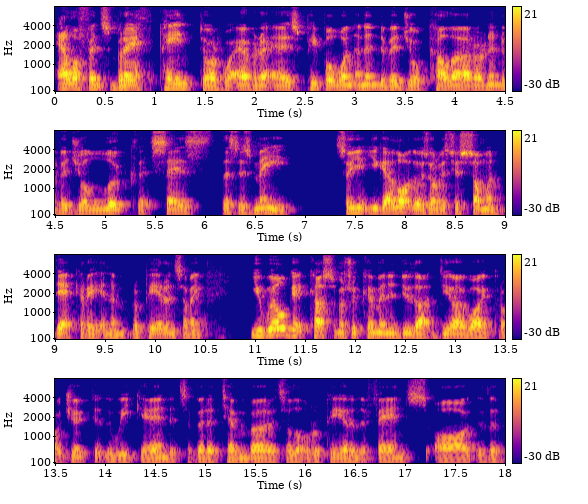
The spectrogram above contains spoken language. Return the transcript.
elephant's breath paint or whatever it is, people want an individual colour or an individual look that says, this is me. So you, you get a lot of those, or it's just someone decorating and repairing something. You will get customers who come in and do that DIY project at the weekend. It's a bit of timber, it's a little repair in the fence, or they're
